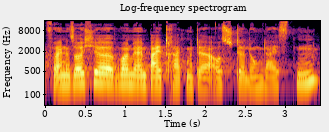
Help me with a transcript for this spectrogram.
Für eine solche wollen wir einen Beitrag mit der Ausstellung leisten.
